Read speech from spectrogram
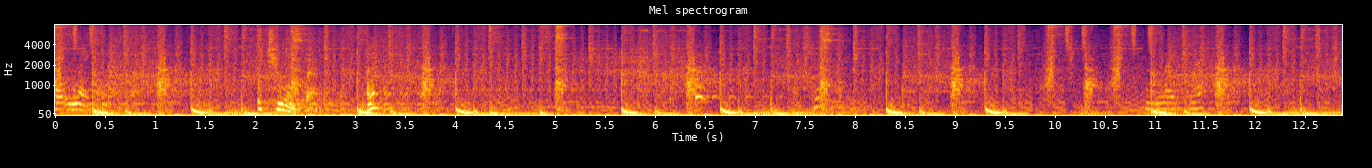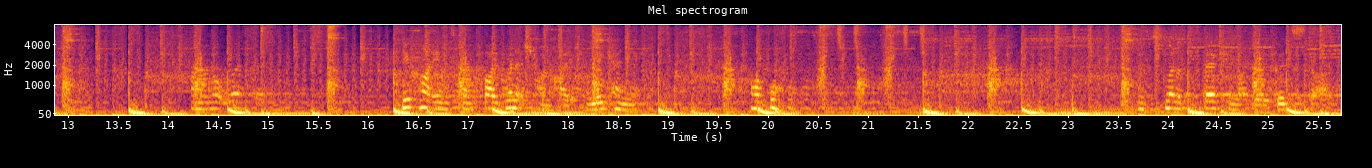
What you making? What you want back? Huh? I'm making it. Am I not worth it? You can't even spend five minutes trying to hide it from me, can you? Oh, what? The smell of perfume might be a good start.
